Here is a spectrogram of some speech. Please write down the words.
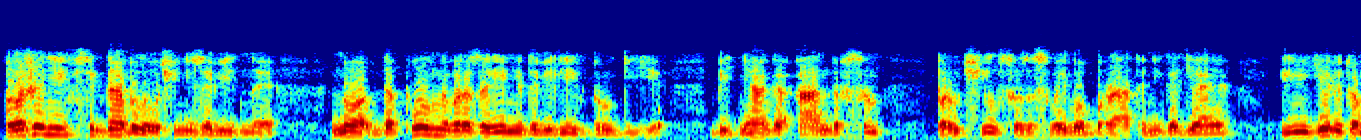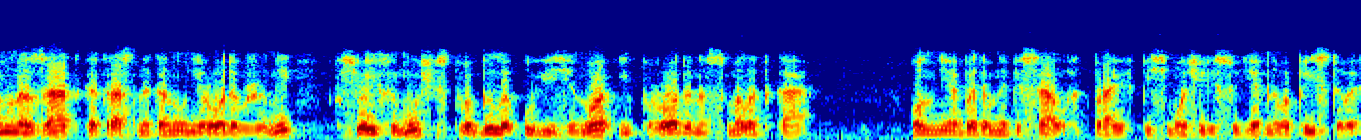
«Положение их всегда было очень незавидное, но до полного разорения довели их другие. Бедняга Андерсон поручился за своего брата-негодяя, и неделю тому назад, как раз накануне родов жены, все их имущество было увезено и продано с молотка. Он мне об этом написал, отправив письмо через судебного пристава,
